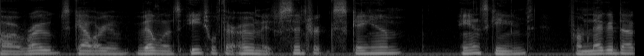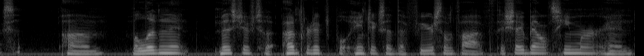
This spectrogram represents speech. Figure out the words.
uh, rogues gallery of villains, each with their own eccentric scam and schemes, from Negaduck's um, malevolent mischief to unpredictable antics of the fearsome five. The show balanced humor and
